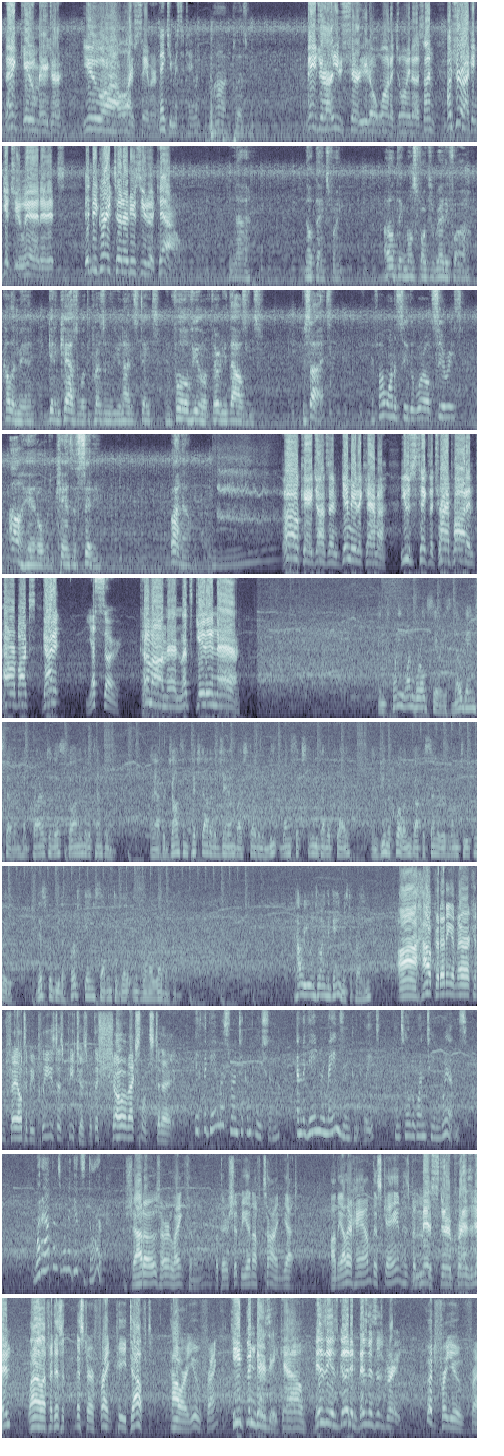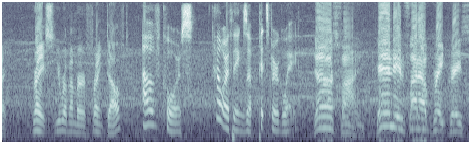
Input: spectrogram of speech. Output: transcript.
Thank you, Major. You are a lifesaver. Thank you, Mr. Taylor. My pleasure. Major, are you sure you don't want to join us? I'm I'm sure I can get you in. And it's it'd be great to introduce you to Cal. Nah. No thanks, Frank. I don't think most folks are ready for a colored man getting casual with the President of the United States in full view of 30,000s. Besides, if I want to see the World Series, I'll head over to Kansas City. Bye now. Okay, Johnson, give me the camera. You take the tripod and power box. Got it? Yes, sir. Come on then, let's get in there. In 21 World Series, no Game 7 had prior to this gone into the 10th inning. And after Johnson pitched out of a jam by starting a neat 1-6-3 double play, and Hugh McQuillan got the Senators 1-2-3, this would be the first Game 7 to go into an 11th inning. How are you enjoying the game, Mr. President? Ah, how could any American fail to be pleased as peaches with this show of excellence today? If the game must run to completion, and the game remains incomplete until the one team wins, what happens when it gets dark? The shadows are lengthening, but there should be enough time yet. On the other hand, this game has been. Mr. President? Well, if it isn't Mr. Frank P. Delft. How are you, Frank? Keeping busy, Cal. Busy is good and business is great. Good for you, Frank. Grace, you remember Frank Delft? Of course. How are things up Pittsburgh way? Just fine. Dandy and flat out great, Grace.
